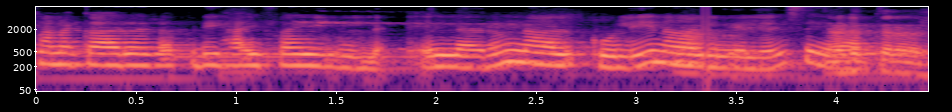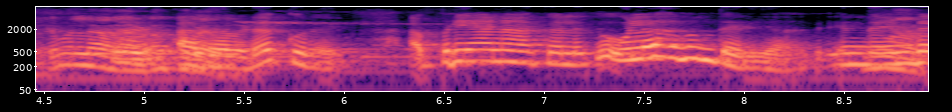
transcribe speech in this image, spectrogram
பணக்காரர் அப்படி ஹைஃபை இல்லை. எல்லாரும் நாள் கூலி நாலு வரைக்கும் இல்லை அதை விட குறைவு. அப்படியான ஆட்களுக்கு உலகமும் தெரியாது. இந்த இந்த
